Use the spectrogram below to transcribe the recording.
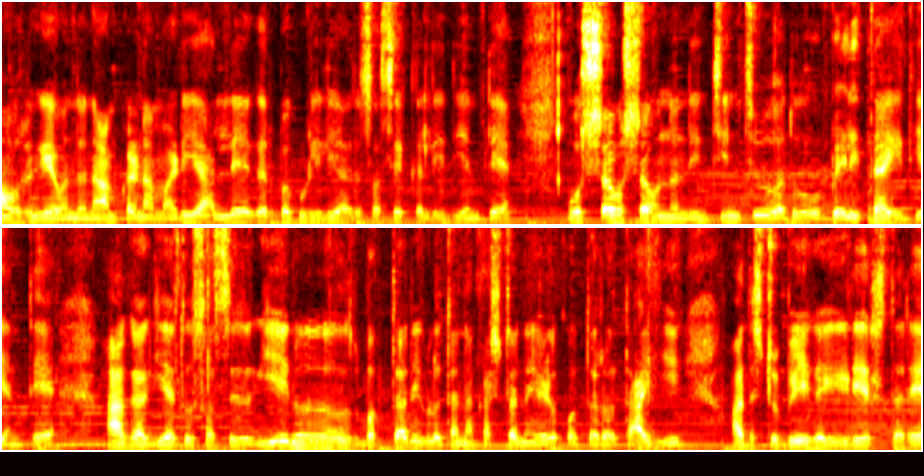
ಅವ್ರಿಗೆ ಒಂದು ನಾಮಕರಣ ಮಾಡಿ, ಅಲ್ಲೇ ಗರ್ಭಗುಡಿಲಿ ಅದು ಸೊಸೆ ಕಲ್ಲಿದೆಯಂತೆ. ವರ್ಷ ವರ್ಷ ಒಂದೊಂದು ಇಂಚಿಂಚು ಅದು ಬೆಳೀತಾ ಇದೆಯಂತೆ. ಹಾಗಾಗಿ ಅದು ಸೊಸೆ ಏನು ಭಕ್ತಾದಿಗಳು ತನ್ನ ಕಷ್ಟನ ಹೇಳ್ಕೊತಾರೋ ತಾಯಿ ಆದಷ್ಟು ಬೇಗ ಈಡೇರಿಸ್ತಾರೆ.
